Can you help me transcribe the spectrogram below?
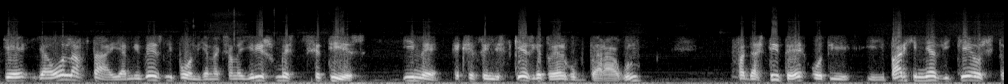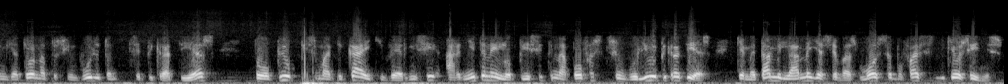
Και για όλα αυτά, οι αμοιβές λοιπόν, για να ξαναγυρίσουμε στις αιτίες, είναι εξεφελιστικές για το έργο που παράγουν. Φανταστείτε ότι υπάρχει μια δικαίωση των γιατρών από το Συμβούλιο της Επικρατείας το οποίο πεισματικά η κυβέρνηση αρνείται να υλοποιήσει την απόφαση του Συμβουλίου Επικρατείας. Και μετά μιλάμε για σεβασμό στις αποφάσεις της δικαιοσύνης.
